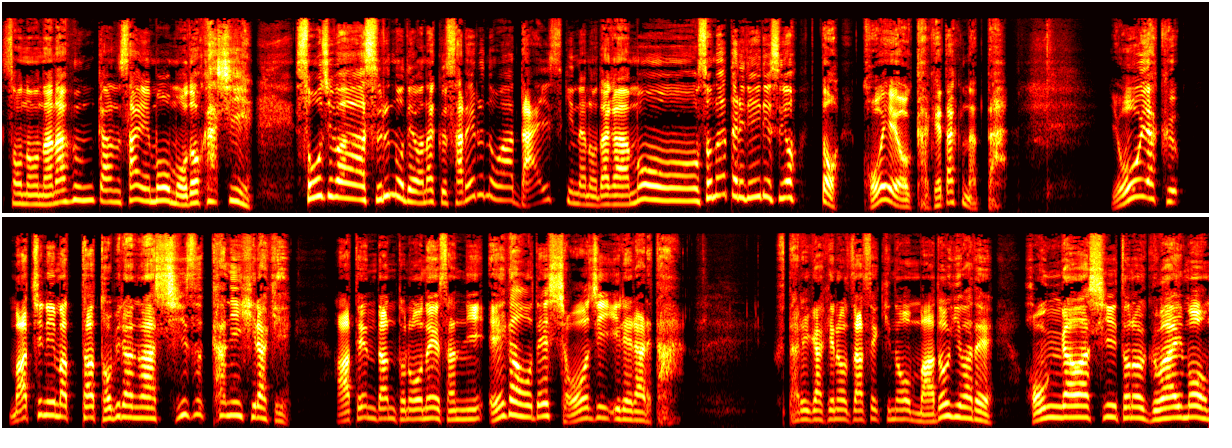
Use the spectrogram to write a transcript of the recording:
その7分間さえももどかしい。掃除はするのではなくされるのは大好きなのだが、もう、そのあたりでいいですよ、と声をかけたくなった。ようやく、待ちに待った扉が静かに開き、アテンダントのお姉さんに笑顔で障子入れられた。二人掛けの座席の窓際で、本革シートの具合も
